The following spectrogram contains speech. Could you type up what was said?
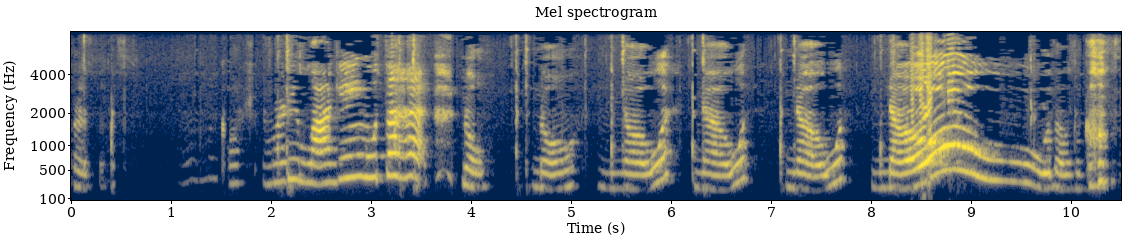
What is this? Oh my gosh, I'm already lagging? What the heck? No, no, no, no, no, no! That was a close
